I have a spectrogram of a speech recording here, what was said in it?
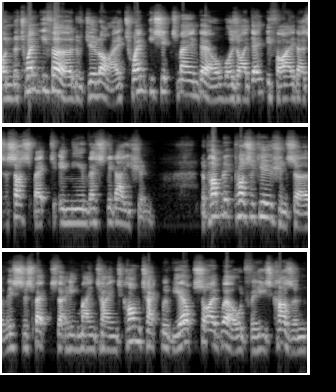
On the 23rd of July, 26 Mandel was identified as a suspect in the investigation. The Public Prosecution Service suspects that he maintains contact with the outside world for his cousin,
